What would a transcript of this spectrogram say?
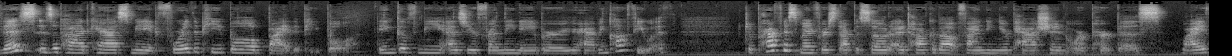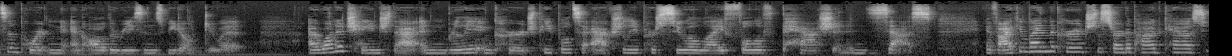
this is a podcast made for the people, by the people. Think of me as your friendly neighbor you're having coffee with. To preface my first episode, I talk about finding your passion or purpose, why it's important, and all the reasons we don't do it. I want to change that and really encourage people to actually pursue a life full of passion and zest. If I can find the courage to start a podcast,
